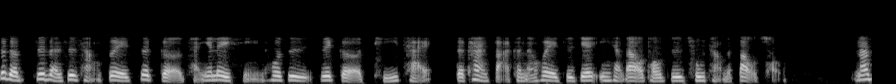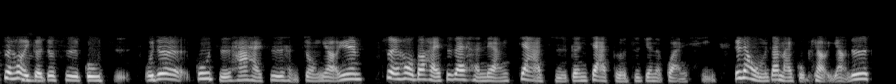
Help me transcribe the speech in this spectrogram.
这个资本市场对这个产业类型或是这个题材的看法，可能会直接影响到投资出场的报酬。那最后一个就是估值，我觉得估值它还是很重要，因为最后都还是在衡量价值跟价格之间的关系。就像我们在买股票一样，就是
